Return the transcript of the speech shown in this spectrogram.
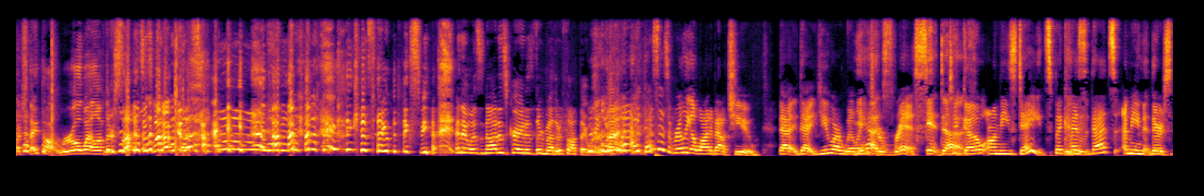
which they thought real well of their sons, is what I'm going to say. Because they would fix me up. And it was not as great as their mother thought they were. But you know But what? that says really a lot about you that that you are willing Yes. to risk It does. to go on these dates because that's I mean there's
